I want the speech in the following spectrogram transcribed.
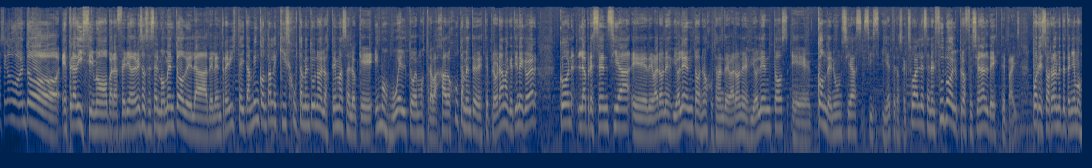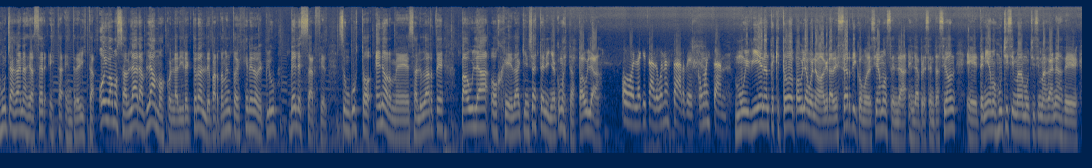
Ha llegado un momento esperadísimo para Feria de Besos, es el momento de la, entrevista y también contarles que es justamente uno de los temas a lo que hemos vuelto, hemos trabajado justamente de este programa que tiene que ver con la presencia eh, de varones violentos, ¿no? justamente de varones violentos eh, con denuncias cis y heterosexuales en el fútbol profesional de este país. Por eso realmente teníamos muchas ganas de hacer esta entrevista. Hoy vamos a hablar, hablamos con la directora del Departamento de Género del Club Vélez Sarfield. Es un gusto enorme saludarte, Paula Ojeda, quien ya está en línea. ¿Cómo estás, Paula? Hola, ¿qué tal? Buenas tardes, ¿cómo están? Muy bien, antes que todo, Paula, bueno, agradecerte y como decíamos en la, en la presentación, eh, teníamos muchísimas, muchísimas ganas de,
